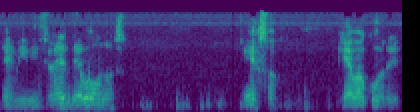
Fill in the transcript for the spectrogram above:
emisiones de bonos, eso, ¿qué va a ocurrir?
